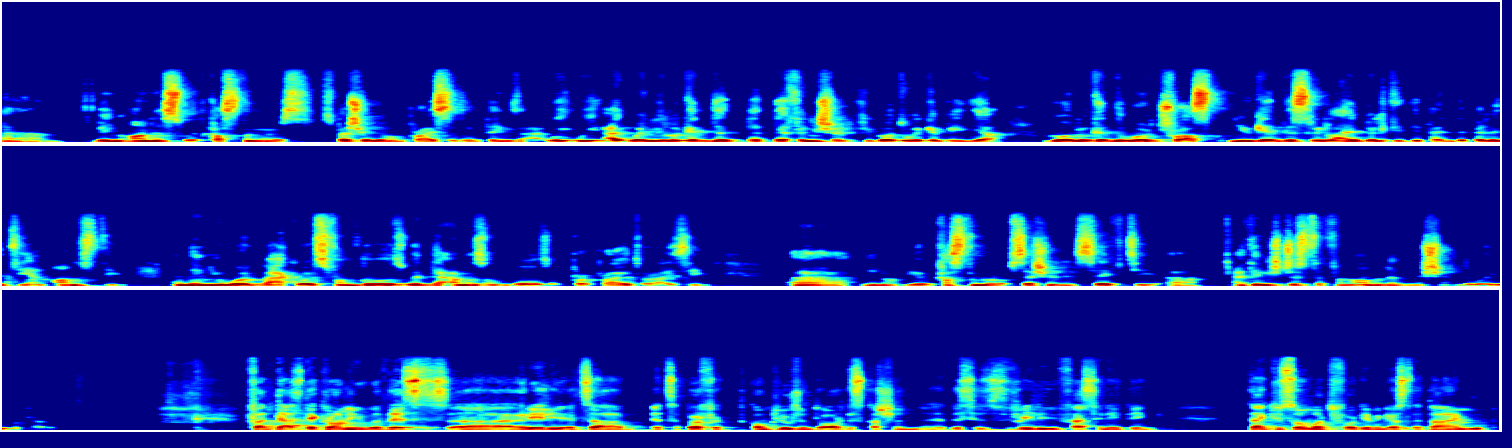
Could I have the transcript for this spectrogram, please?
um, being honest with customers, especially on prices and things. We, we, I, when you look at the, the definition, if you go to Wikipedia, go look at the word trust, you get this reliability, dependability, and honesty. And then you work backwards from those with the Amazon goals of proprietarizing, uh, you know, your customer obsession and safety. Uh, I think it's just a phenomenal mission, the way you look at it. Fantastic, Ronnie. With this, uh, really, it's a it's a perfect conclusion to our discussion. Uh, this is really fascinating. Thank you so much for giving us the time.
